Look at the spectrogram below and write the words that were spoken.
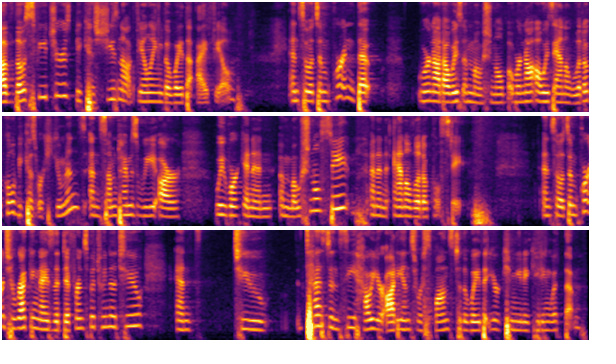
of those features because she's not feeling the way that I feel. And so it's important that we're not always emotional, but we're not always analytical because we're humans, and sometimes we are, we work in an emotional state and an analytical state. And so it's important to recognize the difference between the two and to test and see how your audience responds to the way that you're communicating with them.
